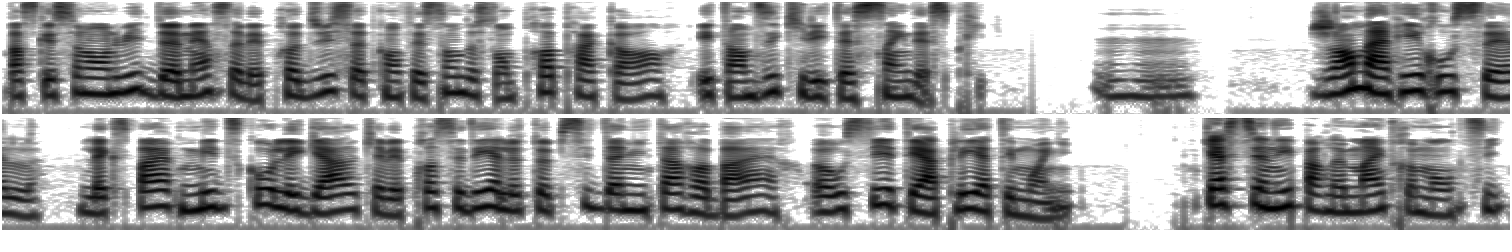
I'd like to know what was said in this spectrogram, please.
parce que selon lui, Demers avait produit cette confession de son propre accord et tandis qu'il était sain d'esprit. Mhm. Jean-Marie Roussel, l'expert médico-légal qui avait procédé à l'autopsie d'Anita Robert, a aussi été appelé à témoigner. Questionné par le maître Monti,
